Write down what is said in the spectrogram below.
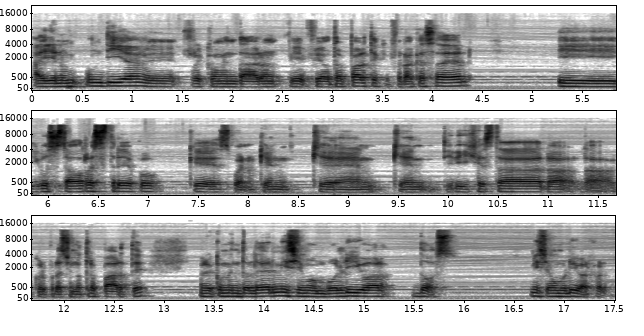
ahí en un, día me recomendaron, fui, a otra parte que fue la casa de él y Gustavo Restrepo, que es bueno quien, quien, quien dirige esta, la, la corporación Otra Parte, me recomendó leer Mi Simón Bolívar 2. Mi Simón Bolívar, perdón.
